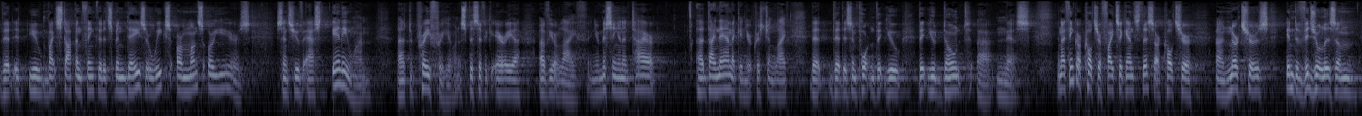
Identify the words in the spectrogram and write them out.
that it, you might stop and think that it's been days or weeks or months or years since you've asked anyone uh, to pray for you in a specific area of your life. And you're missing an entire uh, dynamic in your Christian life that, that is important that you, that you don't uh, miss. And I think our culture fights against this. Our culture uh, nurtures individualism.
